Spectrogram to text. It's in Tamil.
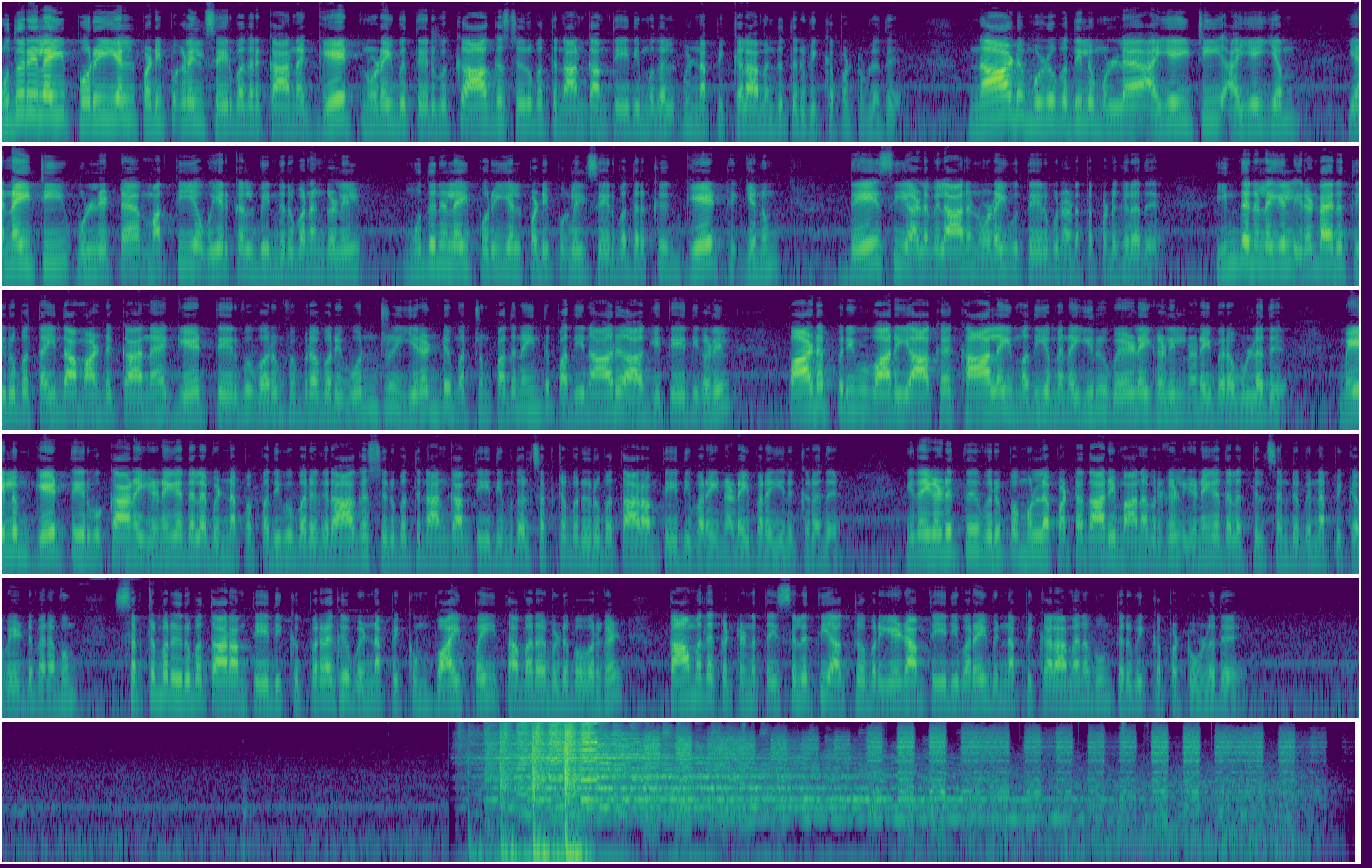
முதுநிலை பொறியியல் படிப்புகளில் சேர்வதற்கான கேட் நுழைவுத் தேர்வுக்கு ஆகஸ்ட் இருபத்தி நான்காம் தேதி முதல் விண்ணப்பிக்கலாம் என்று தெரிவிக்கப்பட்டுள்ளது. நாடு முழுவதிலும் உள்ள ஐஐடி ஐஐஎம் என்ஐடி உள்ளிட்ட மத்திய உயர்கல்வி நிறுவனங்களில் முதுநிலை பொறியியல் படிப்புகளில் சேர்வதற்கு கேட் எனும் தேசிய அளவிலான நுழைவுத் தேர்வு நடத்தப்படுகிறது. இந்த நிலையில் இரண்டாயிரத்தி இருபத்தைந்தாம் ஆண்டுக்கான கேட் தேர்வு வரும் பிப்ரவரி ஒன்று இரண்டு மற்றும் பதினைந்து பதினாறு ஆகிய தேதிகளில் பாடப்பிரிவு வாரியாக காலை மதியம் என இரு வேளைகளில் நடைபெற உள்ளது. மேலும் கேட் தேர்வுக்கான இணையதள விண்ணப்ப பதிவு வருகிற ஆகஸ்ட் இருபத்தி நான்காம் தேதி முதல் செப்டம்பர் இருபத்தாறாம் தேதி வரை நடைபெற இருக்கிறது. இதையடுத்து விருப்பமுள்ள பட்டதாரி மாணவர்கள் இணையதளத்தில் சென்று விண்ணப்பிக்க வேண்டும் எனவும் செப்டம்பர் இருபத்தாறாம் தேதிக்கு பிறகு விண்ணப்பிக்கும் வாய்ப்பை தவற விடுபவர்கள் தாமத கட்டணத்தை செலுத்தி அக்டோபர் ஏழாம் தேதி வரை விண்ணப்பிக்கலாம் எனவும் தெரிவிக்கப்பட்டுள்ளது.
